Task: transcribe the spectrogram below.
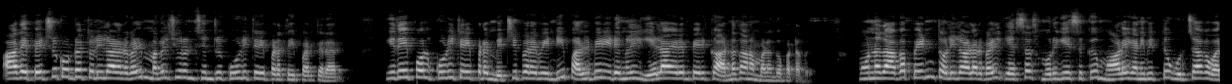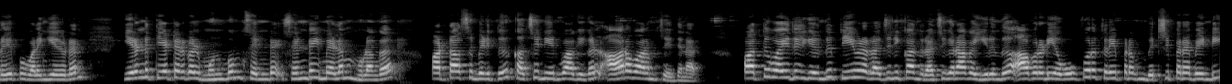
அதை பெற்றுக்கொண்ட தொழிலாளர்கள் மகிழ்ச்சியுடன் சென்று கூலி திரைப்படத்தை பார்த்தனர். இதேபோல் கூலி திரைப்படம் வெற்றி பெற வேண்டி பல்வேறு இடங்களில் ஏழாயிரம் பேருக்கு அன்னதானம் வழங்கப்பட்டது. முன்னதாக பெண் தொழிலாளர்கள் எஸ். எஸ். முருகேசுக்கு மாலை அணிவித்து உற்சாக வரவேற்பு வழங்கியதுடன் இரண்டு தியேட்டர்கள் முன்பும் செண்டை செண்டை மேளம் முழங்க பட்டாசு வெடித்து கட்சி நிர்வாகிகள் ஆரவாரம் செய்தனர். பத்து வயதில் இருந்து தீவிர ரஜினிகாந்த் ரசிகராக இருந்து அவருடைய ஒவ்வொரு திரைப்படமும் வெற்றி பெற வேண்டி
